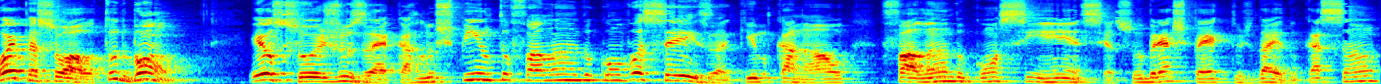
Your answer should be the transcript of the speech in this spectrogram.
Oi, pessoal, tudo bom? Eu sou José Carlos Pinto falando com vocês aqui no canal Falando com Ciência sobre aspectos da educação,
